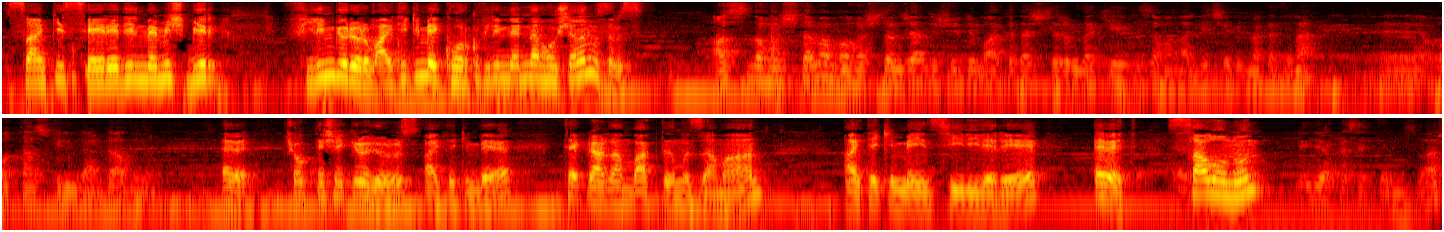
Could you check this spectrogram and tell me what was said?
sanki seyredilmemiş bir film görüyorum. Aytekin Bey korku filmlerinden hoşlanır mısınız? Aslında hoşlanmam ama hoşlanacağını düşündüğüm arkadaşlarımla keyifli zamanlar geçirebilmek adına e, o tarz filmlerde alıyorum. Evet. Çok teşekkür ediyoruz Aytekin Bey'e. Tekrardan baktığımız zaman Aytekin Bey'in CD'leri. Evet. Salonun Video kasetlerimiz var.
